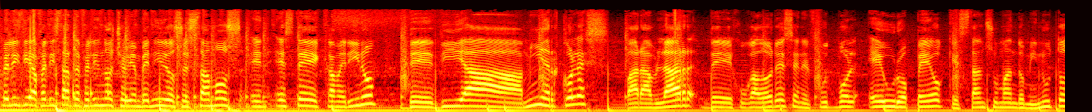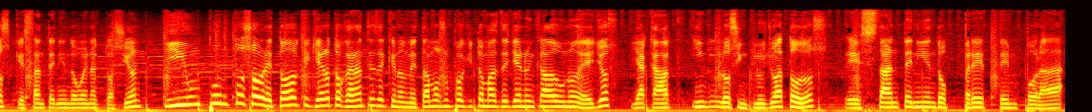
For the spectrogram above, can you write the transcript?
Feliz día, feliz tarde, feliz noche, bienvenidos. Estamos en este camerino de día miércoles para hablar de jugadores en el fútbol europeo que están sumando minutos, que están teniendo buena actuación. Y un punto sobre todo que quiero tocar antes de que nos metamos un poquito más de lleno en cada uno de ellos, y acá los incluyo a todos, están teniendo pretemporada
